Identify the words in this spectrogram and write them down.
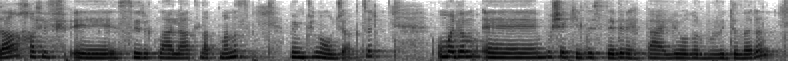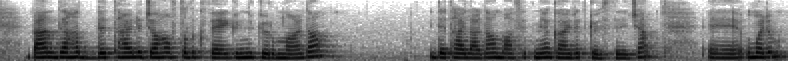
daha hafif e, sıyrıklarla atlatmanız mümkün olacaktır. Umarım e, bu şekilde size bir rehberliği olur bu videoların. Ben daha detaylıca haftalık ve günlük yorumlardan detaylardan bahsetmeye gayret göstereceğim. Umarım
